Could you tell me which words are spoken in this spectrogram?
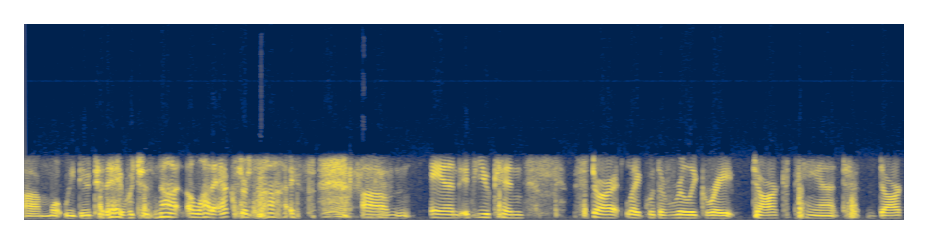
um, what we do today, which is not a lot of exercise. um, and if you can start like with a really great dark pant, dark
